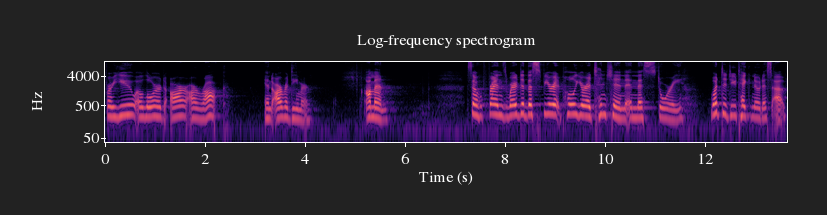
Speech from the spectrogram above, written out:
For you, O Lord, are our rock and our Redeemer. Amen. So, friends, where did the Spirit pull your attention in this story? What did you take notice of?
